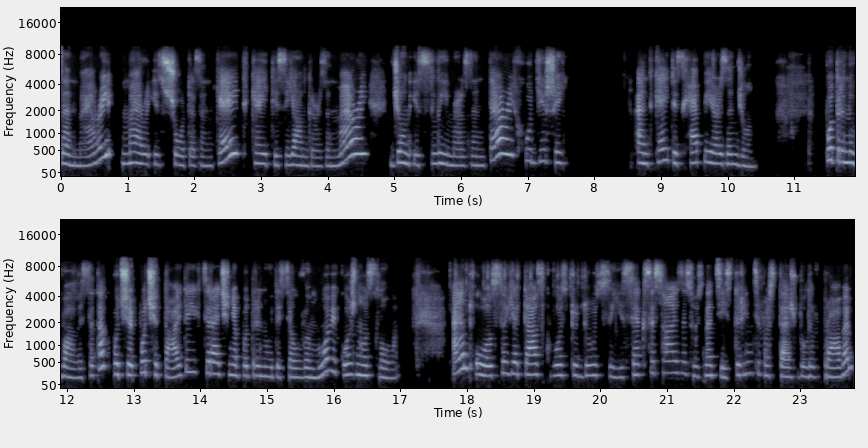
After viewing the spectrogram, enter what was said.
than Mary, Mary is shorter than Kate, Kate is younger than Mary, John is slimmer than Terry, худіший, and Kate is happier than John. Потренувалися, так? Почитайте їх ці речення, потренуйтеся у вимові кожного слова. And also your task was to do these exercises. Ось на цій сторінці у вас теж були вправи.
